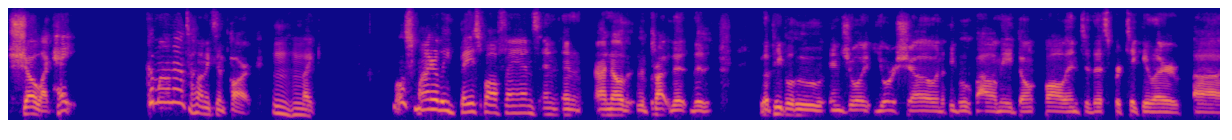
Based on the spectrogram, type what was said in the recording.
show like, hey, come on out to Huntington Park. Mm-hmm. Like most minor league baseball fans, and and I know the the the the people who enjoy your show and the people who follow me don't fall into this particular uh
